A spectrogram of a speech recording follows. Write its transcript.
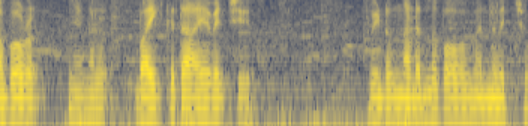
അപ്പോൾ ഞങ്ങൾ ബൈക്ക് താഴെ വെച്ച് വീണ്ടും നടന്നു പോകാമെന്ന് വെച്ചു.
